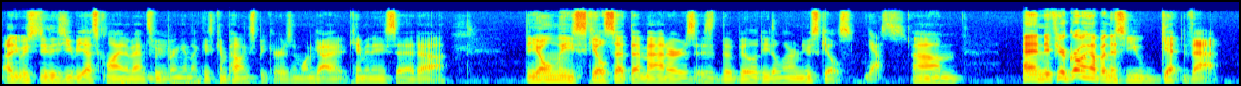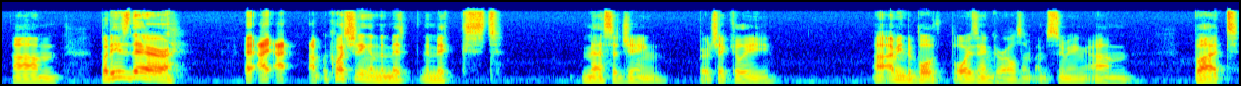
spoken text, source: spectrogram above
I used to do these UBS client events. We Mhm. bring in like these compelling speakers, and one guy came in and he said, uh, "The only skill set that matters is the ability to learn new skills." Yes. Um, and if you're growing up in this, you get that. Um, but is there? I, I I'm questioning on the mi- the mixed messaging, particularly. Uh, I mean, to both boys and girls. I'm, I'm assuming. Um, but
